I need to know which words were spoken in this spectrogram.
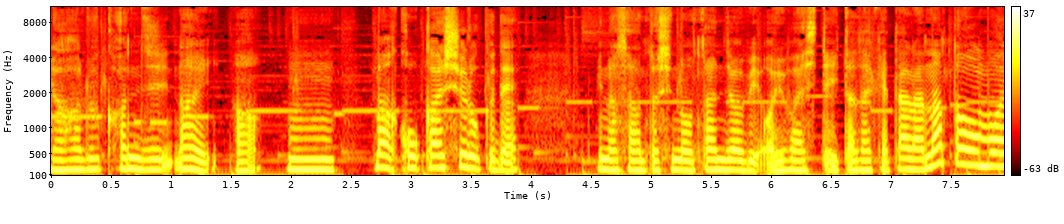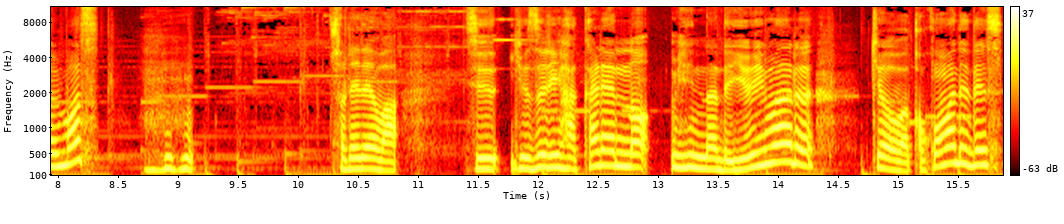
やる感じないな。うん。まあ、公開収録で皆さん私のお誕生日お祝いしていただけたらなと思います。それでは、ゆずりはかれんのみんなでゆいまる。今日はここまでです。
